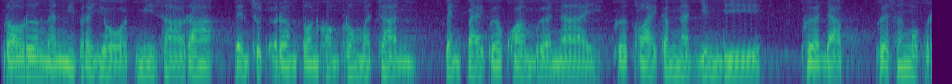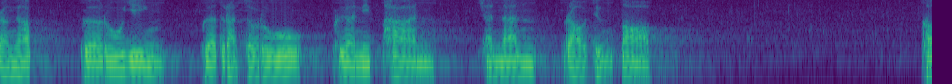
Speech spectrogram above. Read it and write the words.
เพราะเรื่องนั้นมีประโยชน์มีสาระเป็นจุดเริ่มต้นของพรหมจรรย์เป็นไปเพื่อความเบื่อหน่าย เพื่อคลายกำหนัดยินดี เพื่อดับ เพื่อสงบระงับ เพื่อรู้ยิ่ง เพื่อตรัสรู้ เพื่อนิพพาน ฉะนั้นเราจึงตอบ เขา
